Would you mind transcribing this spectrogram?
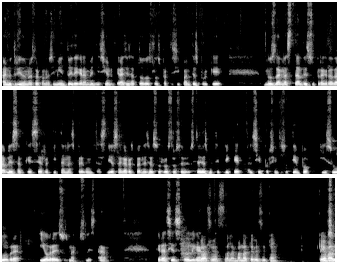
han nutrido nuestro conocimiento y de gran bendición. Gracias a todos los participantes porque nos dan las tardes súper agradables, aunque se repitan las preguntas. Dios haga resplandecer su rostro sobre ustedes, multiplique al 100% su tiempo y su obra y obra de sus manos. Les amo. Gracias, Olga. Gracias a la hermana Teresita. Que además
